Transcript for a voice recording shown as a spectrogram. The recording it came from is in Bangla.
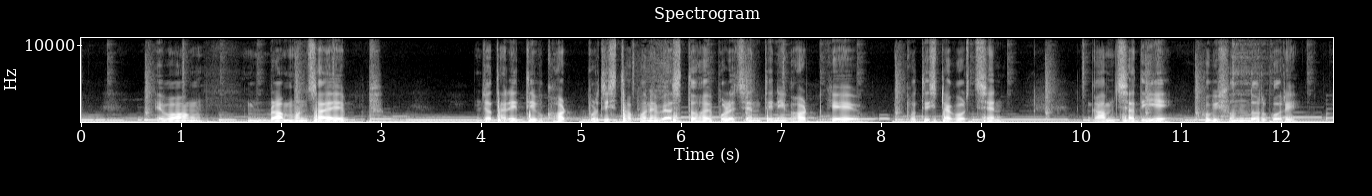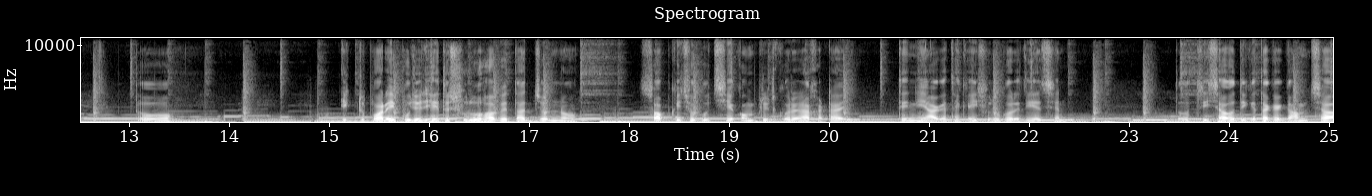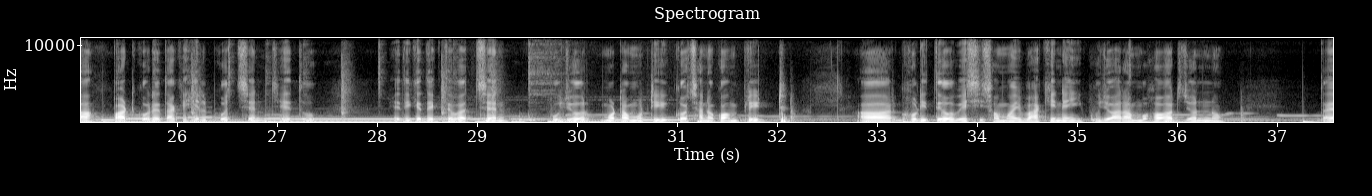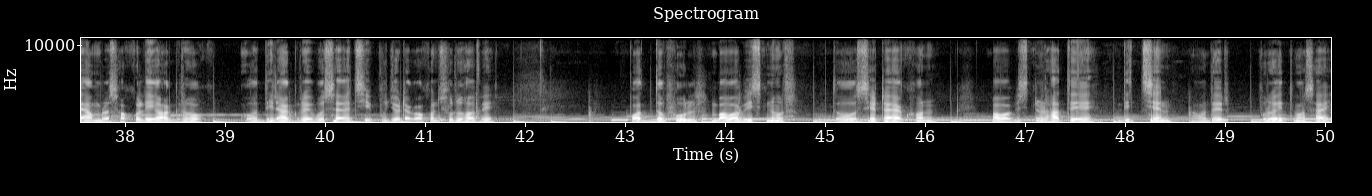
এবং ব্রাহ্মণ সাহেব যথারীতি ঘট প্রতিস্থাপনে ব্যস্ত হয়ে পড়েছেন। তিনি ঘটকে প্রতিষ্ঠা করছেন। গামছা দিয়ে খুবই সুন্দর করে। তো একটু পরেই পুজো যেহেতু শুরু হবে, তার জন্য সব কিছু গুছিয়ে কমপ্লিট করে রাখাটাই তিনি আগে থেকেই শুরু করে দিয়েছেন। তো তৃষা ওদিকে তাকে গামছা পাট করে তাকে হেল্প করছেন, যেহেতু এদিকে দেখতে পাচ্ছেন পুজোর মোটামুটি গোছানো কমপ্লিট আর ঘড়িতেও বেশি সময় বাকি নেই পুজো আরম্ভ হওয়ার জন্য। তাই আমরা সকলেই আগ্রহ ও ধীর আগ্রহে বসে আছি, পুজোটা কখন শুরু হবে? পদ্ম ফুল, বাবা বিষ্ণুর, তো সেটা এখন বাবা বিষ্ণুর হাতে দিচ্ছেন আমাদের পুরোহিত মশাই।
